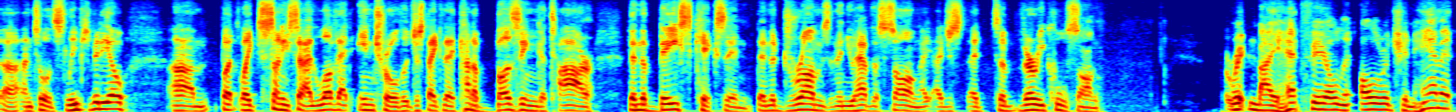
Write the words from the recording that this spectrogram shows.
uh, until it sleeps video. Um, but like Sonny said, I love that intro, the just like that kind of buzzing guitar. Then the bass kicks in, then the drums, and then you have the song. I, I just it's a very cool song. written by Hetfield, Ulrich, and Hammett.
